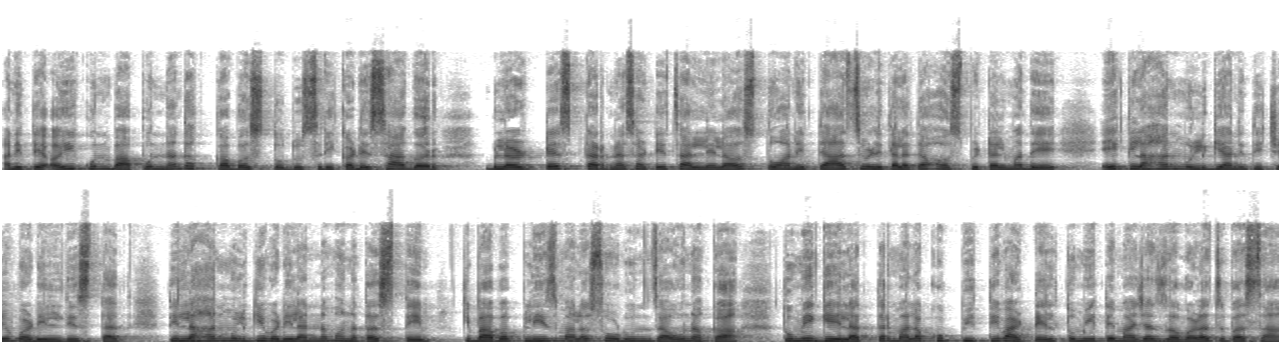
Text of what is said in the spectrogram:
आणि ते ऐकून बापूंना धक्का बसतो. दुसरीकडे सागर ब्लड टेस्ट करण्यासाठी चाललेला असतो आणि त्याच वेळी त्याला त्या हॉस्पिटलमध्ये एक लहान मुलगी आणि तिचे वडील दिसतात. ती लहान मुलगी वडिलांना म्हणत असते की बाबा प्लीज मला सोडून जाऊ नका. तुम्ही गेलात तर मला खूप भीती वाटेल. तुम्ही इथे माझ्या जवळच बसा.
